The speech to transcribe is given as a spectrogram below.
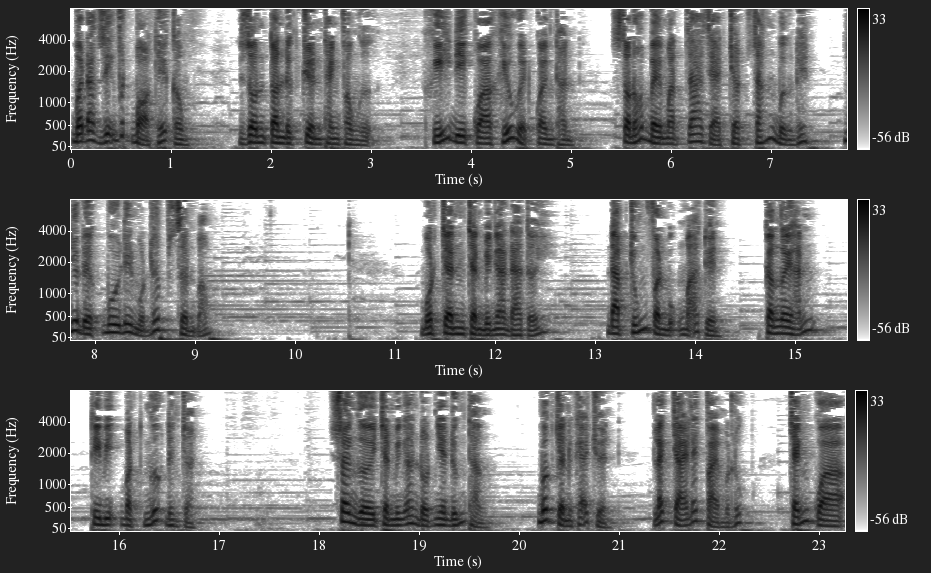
Bất đắc dĩ vứt bỏ thế công, Dồn toàn lực truyền thành phòng ngự. Khí đi qua khiếu huyệt quanh thân sau đó bề mặt da rẻ chợt sáng bừng lên Như được bôi lên một lớp sơn bóng. Một chân Trần Bình An đã tới Đạp trúng phần bụng mã tuyền Cả người hắn thì bị bật ngước lên trời. Xoay người Trần Bình An đột nhiên đứng thẳng Bước chân khẽ chuyển Lách trái lách phải một lúc Tránh qua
